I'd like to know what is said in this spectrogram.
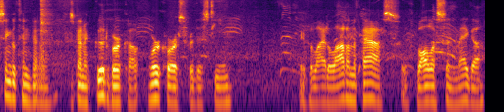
Singleton been a, has been a good workout workhorse for this team. They've relied a lot on the pass with Wallace and Mega.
